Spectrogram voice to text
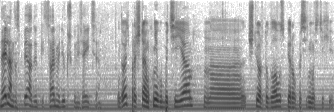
neljandast peatükist salmid üks kuni seitse . И давайте прочитаем книгу Бытия, на четвертую главу с 1 по 7 стихи.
